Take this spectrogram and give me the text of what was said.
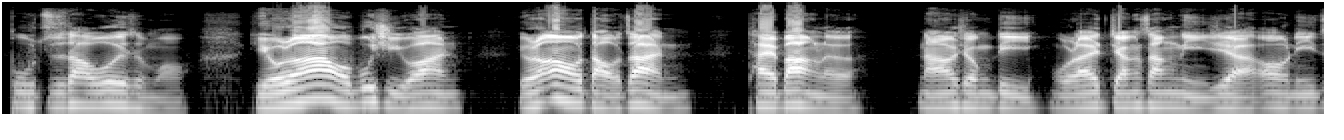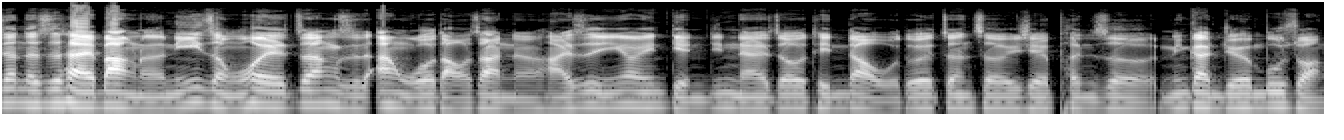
不知道为什么有人按我不喜欢，有人按我倒赞，太棒了！然后兄弟，我来奖赏你一下哦，你真的是太棒了！你怎么会这样子按我倒赞呢？还是因为你点进来之后听到我都会震慑一些喷射，你感觉很不爽？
